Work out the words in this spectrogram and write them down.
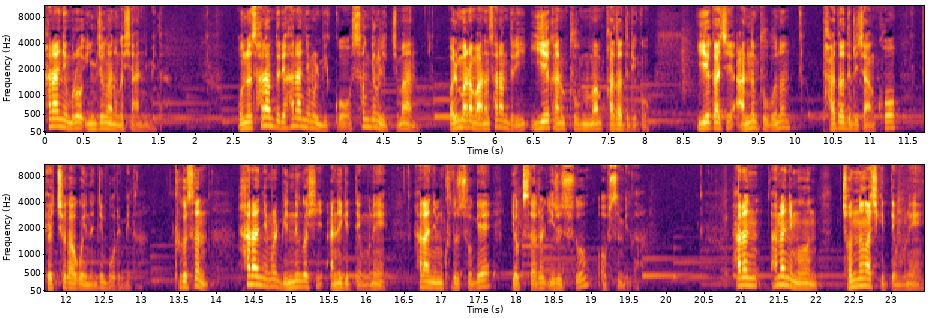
하나님으로 인정하는 것이 아닙니다. 오늘 사람들이 하나님을 믿고 성경을 읽지만 얼마나 많은 사람들이 이해가는 부분만 받아들이고 이해가지 않는 부분은 받아들이지 않고 배쳐가고 있는지 모릅니다. 그것은 하나님을 믿는 것이 아니기 때문에 하나님은 그들 속에 역사를 이룰 수 없습니다. 하나, 하나님은 전능하시기 때문에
